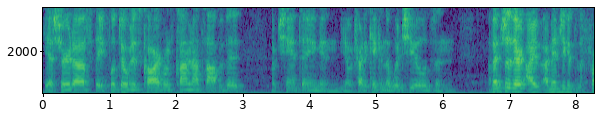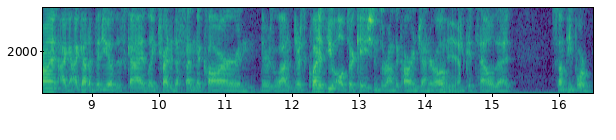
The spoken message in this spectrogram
yeah, sure enough, they flipped over this car. Everyone's climbing on top of it, you know, chanting and you know trying to kick in the windshields, and eventually there I, I managed to get to the front. I, I got a video of this guy like trying to defend the car, and there's a lot of there's quite a few altercations around the car in general. Yeah. You could tell that some people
